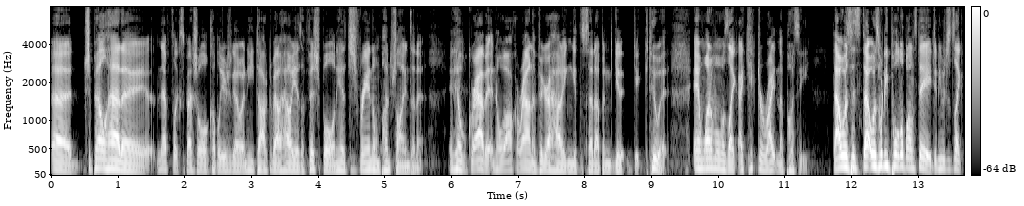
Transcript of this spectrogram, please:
uh, Chappelle had a Netflix special a couple years ago, and he talked about how he has a fishbowl and he has just random punchlines in it, and he'll grab it and he'll walk around and figure out how he can get the setup and get it, get to it. And one of them was like, "I kicked her right in the pussy." That was his. That was what he pulled up on stage, and he was just like,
